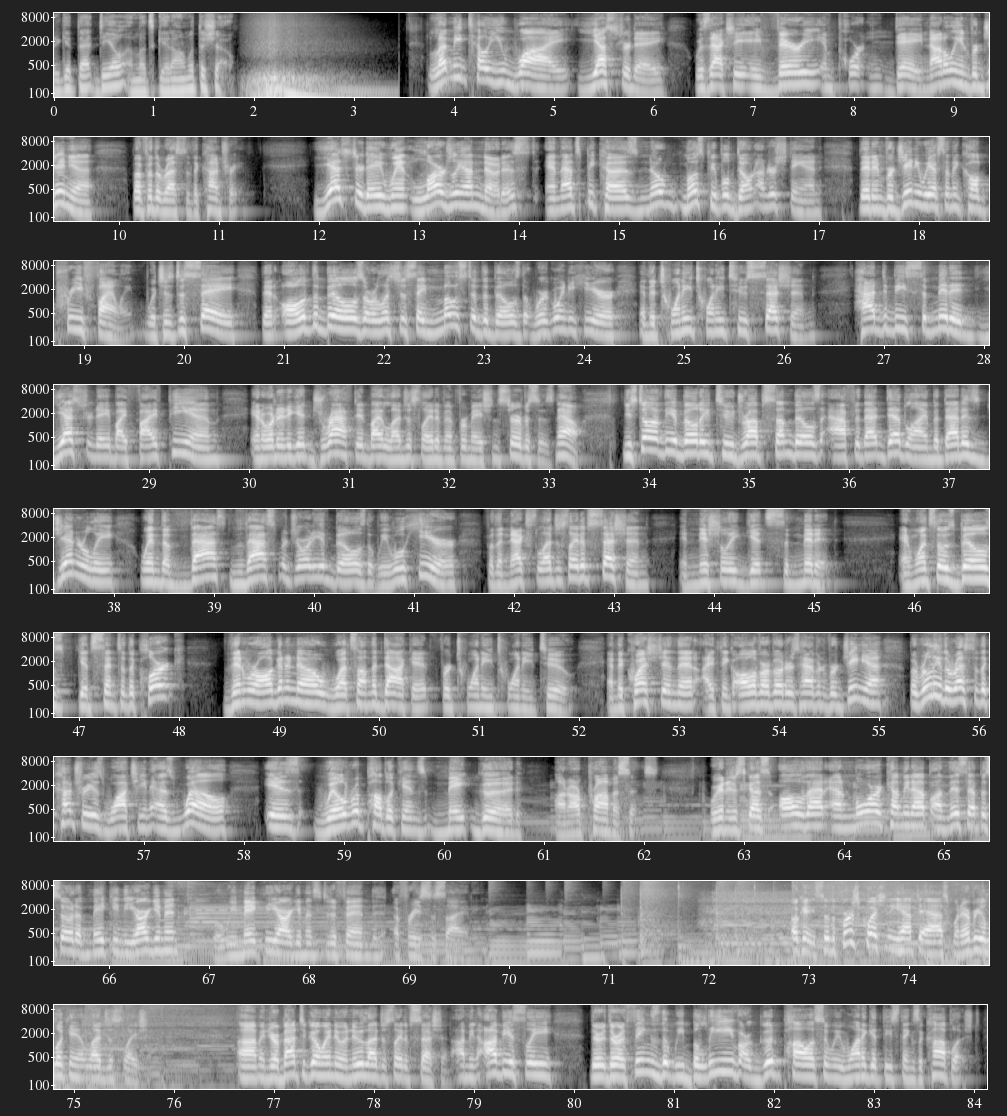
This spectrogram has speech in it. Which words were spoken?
to get that deal, and let's get on with the show. Let me tell you why yesterday was actually a very important day, not only in Virginia, but for the rest of the country. Yesterday went largely unnoticed, and that's because no, most people don't understand that in Virginia we have something called pre filing, which is to say that all of the bills, or let's just say most of the bills that we're going to hear in the 2022 session, had to be submitted yesterday by 5 p.m. in order to get drafted by Legislative Information Services. Now, you still have the ability to drop some bills after that deadline, but that is generally when the vast, vast majority of bills that we will hear for the next legislative session initially get submitted. And once those bills get sent to the clerk, then we're all going to know what's on the docket for 2022. And the question that I think all of our voters have in Virginia, but really the rest of the country is watching as well, is will Republicans make good on our promises? We're going to discuss all that and more coming up on this episode of Making the Argument, where we make the arguments to defend a free society. Okay, so the first question that you have to ask whenever you're looking at legislation, um, and you're about to go into a new legislative session, I mean, obviously, there, there are things that we believe are good policy and we want to get these things accomplished.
